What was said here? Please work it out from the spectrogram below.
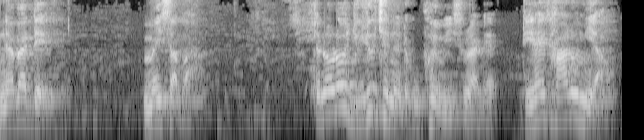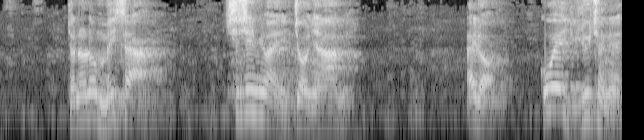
။နံပါတ်1မိတ်ဆက်ပါကျွန်တော်တို့ YouTube channel တခုဖွင့်ပြီဆိုတာကဒီတိုင်းထားလို့မရဘူး ကျွန်တော်တို့မိတ်ဆက်ရှင်းရှင်းပြရင်ကြော်ညာရမယ်အဲ့တော့ကိုယ့်ရဲ့ YouTube channel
